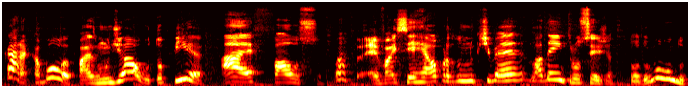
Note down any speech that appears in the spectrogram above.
Cara, acabou. Paz mundial, utopia. Ah, é falso. Ah, é, vai ser real pra todo mundo que estiver lá dentro. Ou seja, todo mundo.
